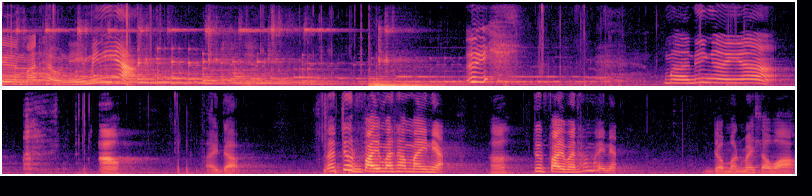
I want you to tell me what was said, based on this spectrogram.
เดินมาแถวนี้ไหมเนี่ยเนี่ยเอ้ยมาได้ไงอะ อ้าวไฟดับ แล้วจุดไฟมาทำไมเนี่ย ฮะ จุดไฟมาทำไมเนี่ย เดี๋ยวมันไม่สว่าง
